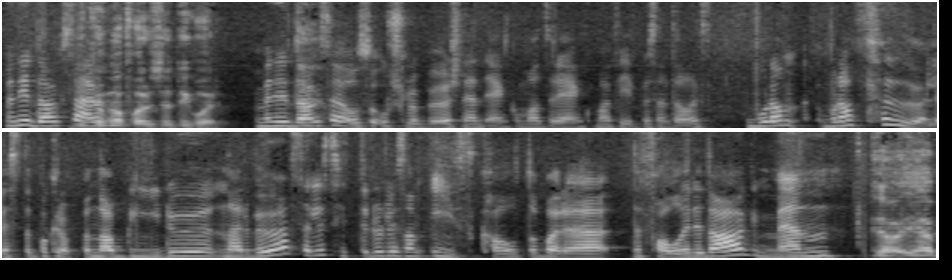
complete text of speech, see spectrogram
Men i dag så Det er kunne man forutsett i går. Men i dag så er også Oslo Børs ned 1,3-1,4 Alex. Hvordan, hvordan føles det på kroppen da? Blir du nervøs, eller sitter du liksom iskaldt og bare Det faller i dag, men Ja, jeg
